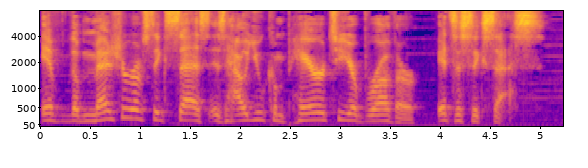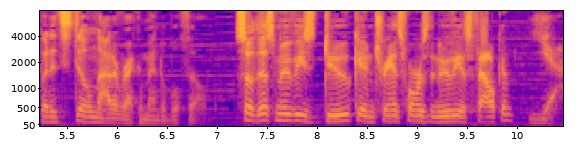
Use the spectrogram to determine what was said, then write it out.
if the measure of success is how you compare to your brother, it's a success, but it's still not a recommendable film. So this movie's Duke and Transformers the movie is Falcon? Yeah.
